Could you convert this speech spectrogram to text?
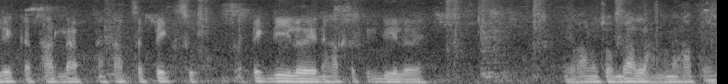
เล็กกระทัดรัดนะครับสเปคสุดสเปคดีเลยนะครับสเปคดีเลย เดี๋ยวพามาชมด้านหลังนะครับผม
